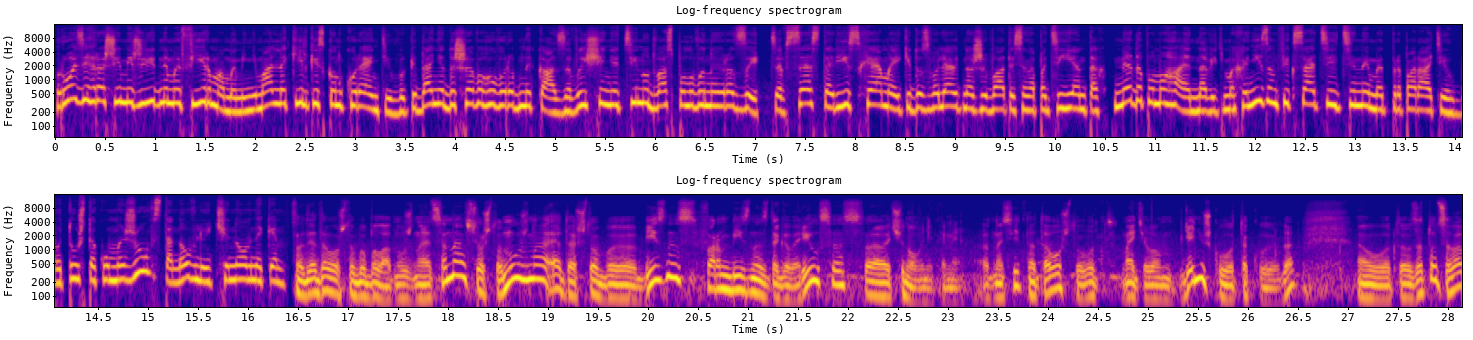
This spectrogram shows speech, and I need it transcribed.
Розіграші між рідними фірмами, мінімальна кількість конкурентів, викидання дешевого виробника, завищення цін у два з половиною рази це все старі схеми, які дозволяють наживатися на пацієнтах. Не допомагає навіть механізм фіксації ціни медпрепаратів, бо ту ж таку межу встановлюють чиновники. Для того, чтобы была нужная цена, все, что нужно, это чтобы бизнес, фармбизнес договорился с э, чиновниками относительно того, что вот, знаете, вам денежку вот такую, да, вот, зато цена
